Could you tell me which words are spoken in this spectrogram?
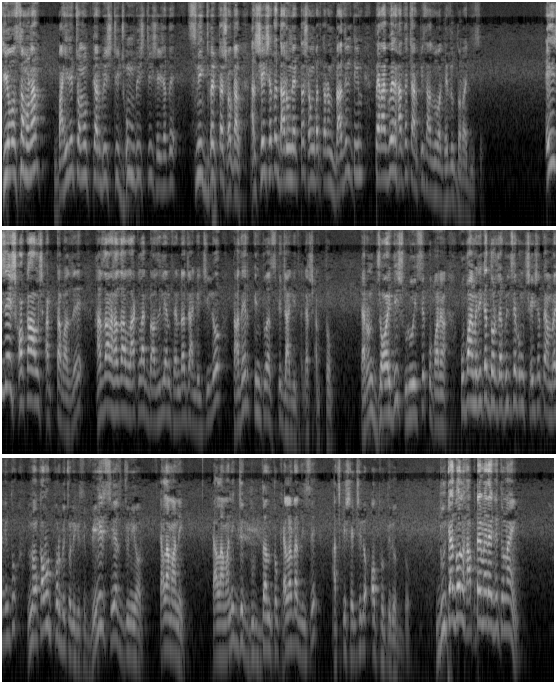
কি অবস্থা, মোনা? বাহিরে চমৎকার বৃষ্টি, ঝুম বৃষ্টি, সেই সাথে স্নিগ্ধ একটা সকাল। আর সেই সাথে দারুণ একটা সংবাদ, কারণ ব্রাজিল টিম প্যারাগুয়ের হাতে চার পিস আজুয়া খেদুর ধরাই দিছে এই যে সকাল সাতটা বাজে, হাজার হাজার লাখ লাখ ব্রাজিলিয়ান ফ্যানরা জাগি ছিল, তাদের কিন্তু আজকে জাগি থাকা সার্থক। কারণ জয় দিয়ে শুরু হয়েছে কোপা কোপা আমেরিকার দরজা খুলছে এবং সেই সাথে আমরা কিন্তু নকআউট পর্বে চলে গেছি। Vinicius junior, Kalamanik. কালামানিক যে দুর্দান্ত খেলাটা দিছে আজকে সে ছিল অপ্রতিরোধ্য। দুইটা গোল হাফ টাইমের আগে তো নাই।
